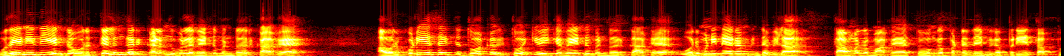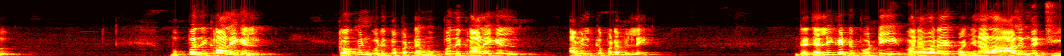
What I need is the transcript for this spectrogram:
உதயநிதி என்ற ஒரு தெலுங்கர் கலந்து கொள்ள வேண்டும் என்பதற்காக அவர் கொடியசைத்து துவக்க துவக்கி வைக்க வேண்டும் என்பதற்காக ஒரு மணி நேரம் இந்த விழா தாமதமாக துவங்கப்பட்டதே மிகப்பெரிய தப்பு. முப்பது காலைகள் டோக்கன் கொடுக்கப்பட்ட முப்பது காளைகள் அவிழ்க்கப்படவில்லை. இந்த ஜல்லிக்கட்டு போட்டி வர வர கொஞ்ச நாள் ஆளுங்கட்சி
